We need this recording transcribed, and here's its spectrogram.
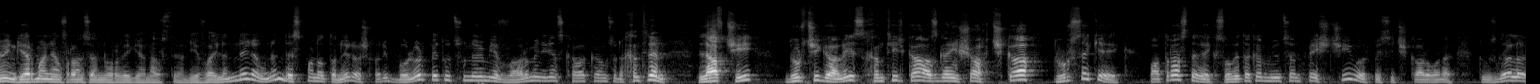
նույն Գերմանիան, Ֆրանսիան, Նորվեգիան, Ավստրիան եւ այլնները ունեն դեսպանատներ աշխարհի բոլոր պետություններում եւ վարում են իրենց քաղաքականությունը։ Խնդրեմ, լավ չի, դուր չի գալիս, խնդիր կա, ազգային շահ չկա, դուրս եկեք պատրաստ եղեք սովետական միության պես չի որպեսի չկարողանաք դուրս գալը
